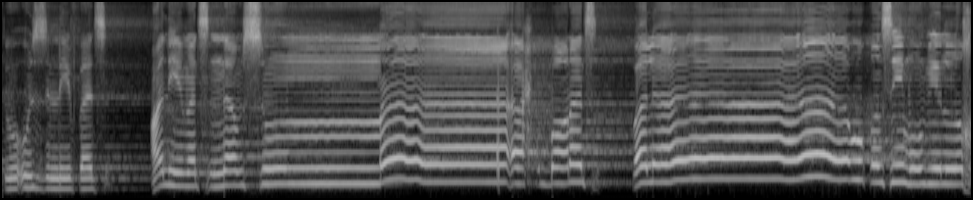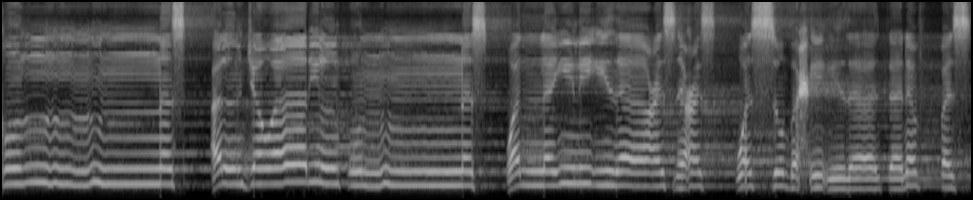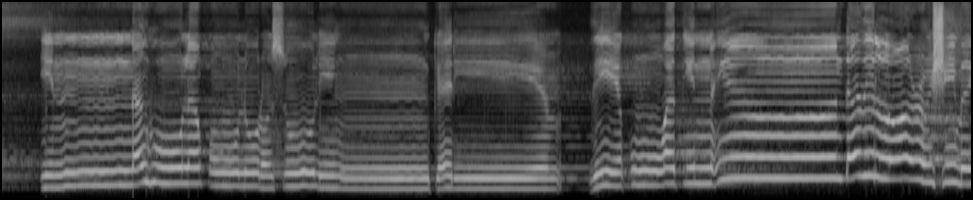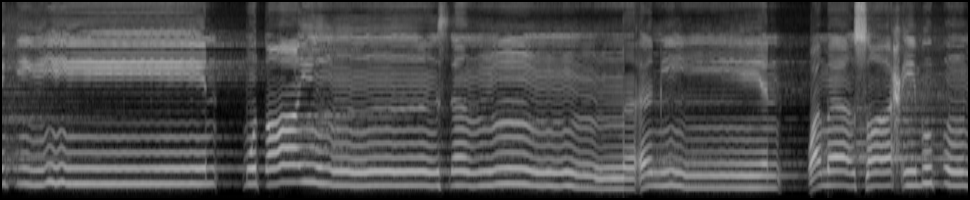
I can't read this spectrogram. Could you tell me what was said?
أزلفت علمت نفس ما أحضرت فلا أقسم بالخنس الجوار الكنس والليل إذا عسعس والصبح إذا تنفس إنه لقول رسول كريم. ذي قوة عند ذي العرش مكين. مطاع ثم أمين. وما صاحبكم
